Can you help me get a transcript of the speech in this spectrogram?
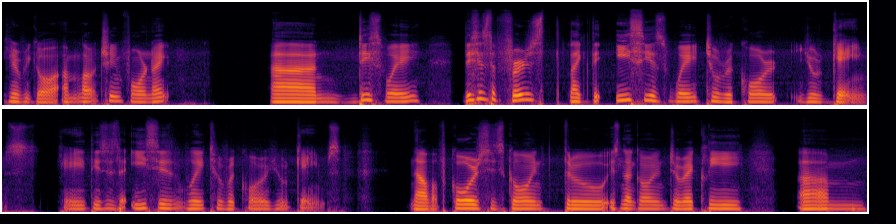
here we go. I'm launching Fortnite. And this way this is the first like the easiest way to record your games. Okay this is the easiest way to record your games. Now of course it's going through it's not going directly um,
